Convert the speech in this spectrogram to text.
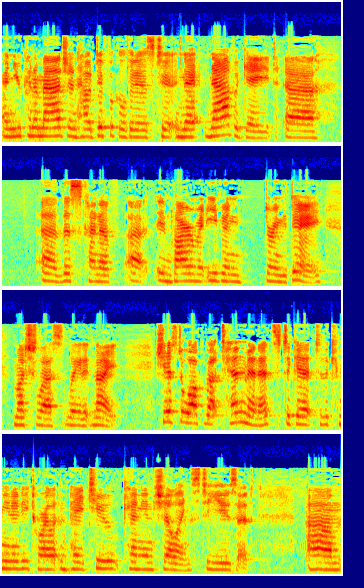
And you can imagine how difficult it is to na- navigate uh, uh, this kind of uh, environment even during the day, much less late at night. She has to walk about 10 minutes to get to the community toilet and pay two Kenyan shillings to use it. Um,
